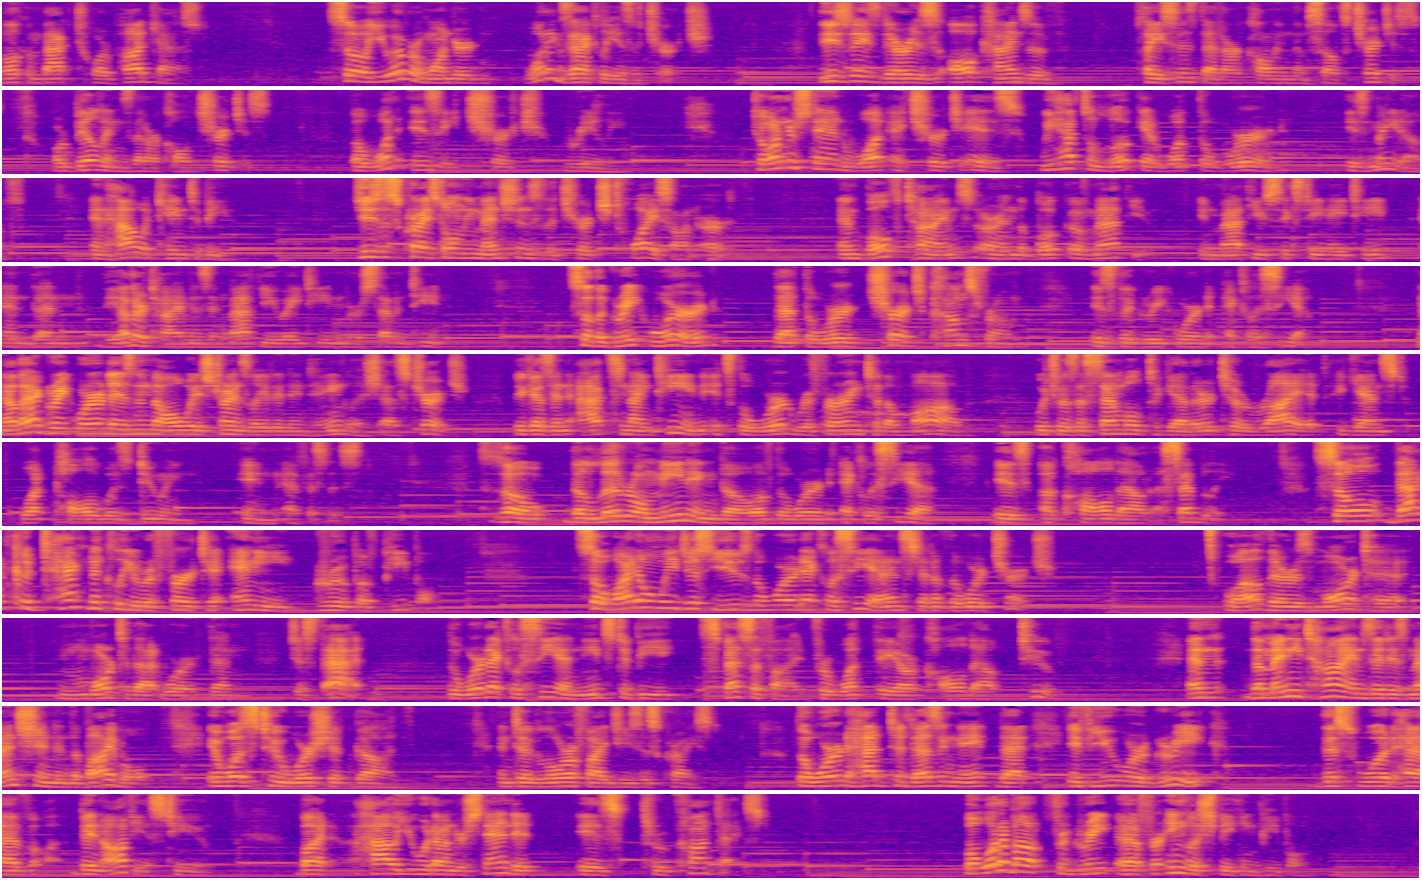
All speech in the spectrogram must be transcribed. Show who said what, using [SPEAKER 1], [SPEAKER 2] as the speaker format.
[SPEAKER 1] Welcome back to our podcast. So, you ever wondered what exactly is a church? These days, there is all kinds of places that are calling themselves churches, or buildings that are called churches. But what is a church really? To understand what a church is, we have to look at what the word is made of and how it came to be. Jesus Christ only mentions the church twice on earth and both times are in the book of Matthew, in Matthew 16, 18, and then the other time is in Matthew 18, verse 17. So the Greek word that the word church comes from is the Greek word ecclesia. Now, that Greek word isn't always translated into English as church, because in Acts 19, it's the word referring to the mob which was assembled together to riot against what Paul was doing in Ephesus. So, the literal meaning, though, of the word ecclesia is a called out assembly. So, that could technically refer to any group of people. So, why don't we just use the word ecclesia instead of the word church? Well, there is more to more to that word than just that. The word ecclesia needs to be specified for what they are called out to. And the many times it is mentioned in the Bible, it was to worship God and to glorify Jesus Christ. The word had to designate that if you were Greek, this would have been obvious to you. But how you would understand it is through context. But what about for Greek, uh, for English-speaking people?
